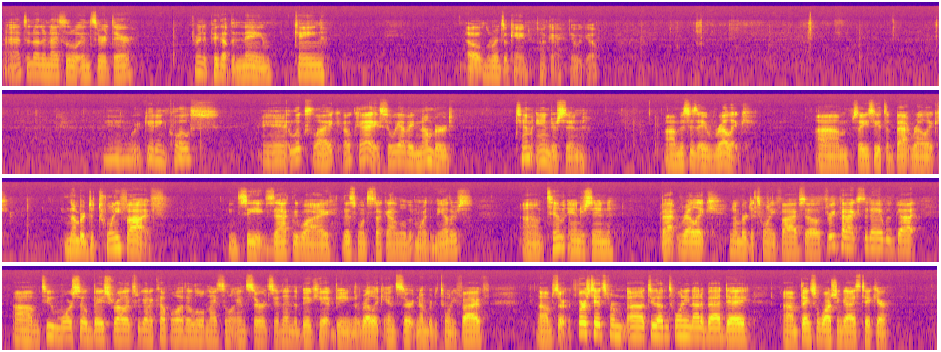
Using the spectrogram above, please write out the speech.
that's another nice little insert there. Trying to pick up the name. Cain. Oh, Lorenzo Cain. Okay, there we go. And we're getting close. And it looks like, okay, so we have a numbered Tim Anderson. Um, this is a relic. Um, so you see it's a bat relic. Numbered to 25. You can see exactly why this one stuck out a little bit more than the others. Um, Tim Anderson, bat relic, numbered to 25. So three packs today. We've got um, two more so base relics. We got a couple other little nice little inserts, and then the big hit being the relic insert number to 25. Um, so first hits from uh, 2020, not a bad day. Um, thanks for watching, guys. Take care.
